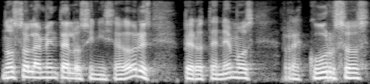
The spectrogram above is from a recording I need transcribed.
no solamente a los iniciadores, pero tenemos recursos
